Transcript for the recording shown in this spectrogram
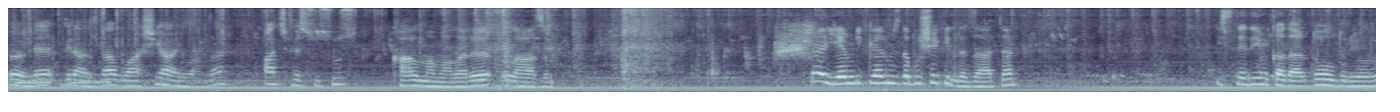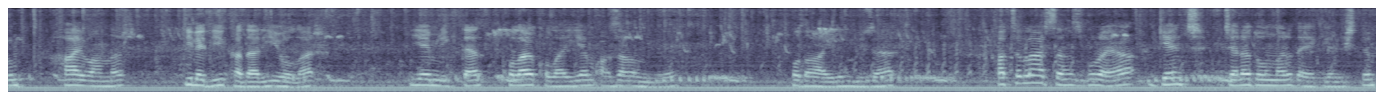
Böyle biraz daha vahşi hayvanlar aç ve susuz kalmamaları lazım. Yemliklerimiz de bu şekilde zaten. İstediğim kadar dolduruyorum. Hayvanlar dilediği kadar yiyorlar. Yemlikten kolay kolay yem azalmıyor. O da ayrı güzel. Hatırlarsanız buraya genç celadonları da eklemiştim.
